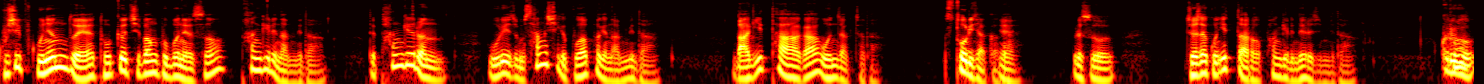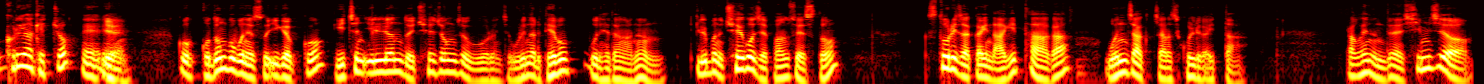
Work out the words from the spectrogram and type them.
99년도에 도쿄 지방 법원에서 판결이 납니다. 근데 판결은 우리의 좀 상식에 부합하게 납니다. 나기타가 원작자다. 스토리 작가가. 예. 그래서 저작권 있다라고 판결이 내려집니다. 그리고 그래야겠죠? 예. 예. 그 고등법원에서 이겼고 2001년도에 최종적으로 이제 우리나라 대법원에 해당하는 일본의 최고 재판소에서도 스토리 작가인 나기타가 원작자로서 권리가 있다라고 했는데 심지어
